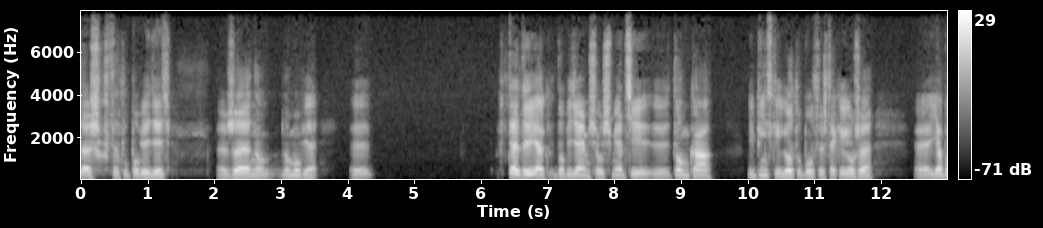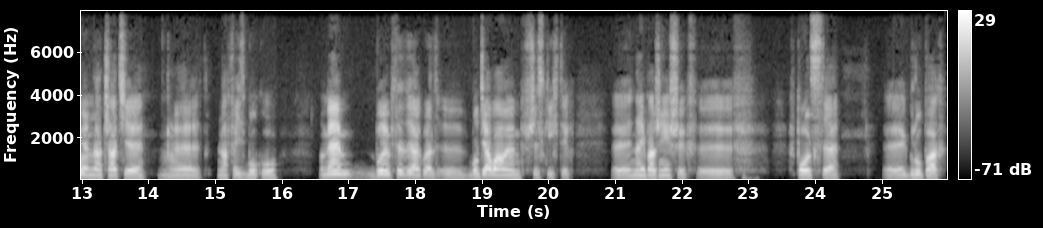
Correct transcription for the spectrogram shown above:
też chcę tu powiedzieć, że no, no mówię, wtedy jak dowiedziałem się o śmierci e, Tomka Lipińskiego, to było coś takiego, że e, ja byłem na czacie e, na Facebooku, no miałem, byłem wtedy akurat, e, bo działałem wszystkich tych e, najważniejszych w, Polsce grupach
